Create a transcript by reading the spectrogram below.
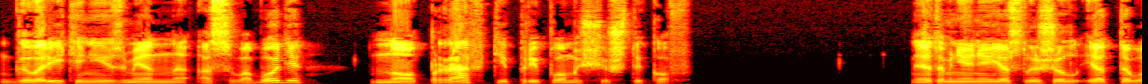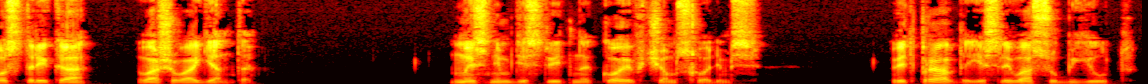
Говорите неизменно о свободе, но правьте при помощи штыков. Это мнение я слышал и от того старика, вашего агента. Мы с ним действительно кое в чем сходимся. Ведь правда, если вас убьют, —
